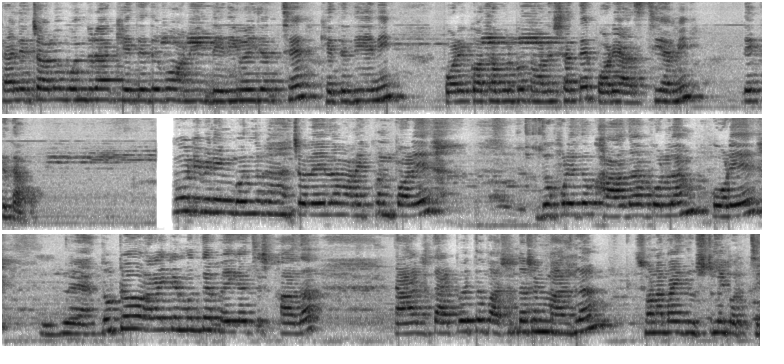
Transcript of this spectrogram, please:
তাহলে চলো বন্ধুরা, খেতে দেবো। অনেক দেরি হয়ে যাচ্ছে। খেতে দিয়ে নিই পরে কথা বলব তোমাদের সাথে, পরে আসছি আমি। দেখতে থাকো। গুড ইভিনিং বন্ধুরা। চলে এলাম অনেকক্ষণ পরে। দুপুরে তো খাওয়া দাওয়া করলাম, করে দুটো আড়াইটের মধ্যে হয়ে গেছে খাওয়া দাওয়া আর তারপরে তো বাসন টাসন মাজলাম। সোনাভাই দুষ্টুমি করছে।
